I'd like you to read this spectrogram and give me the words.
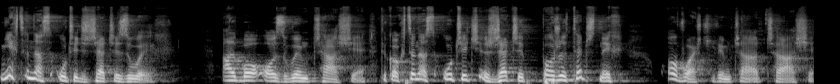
nie chce nas uczyć rzeczy złych, albo o złym czasie, tylko chce nas uczyć rzeczy pożytecznych o właściwym cza czasie.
